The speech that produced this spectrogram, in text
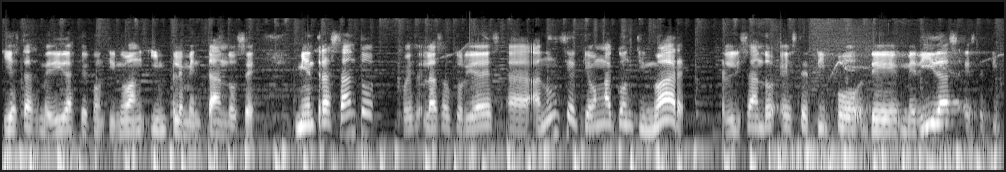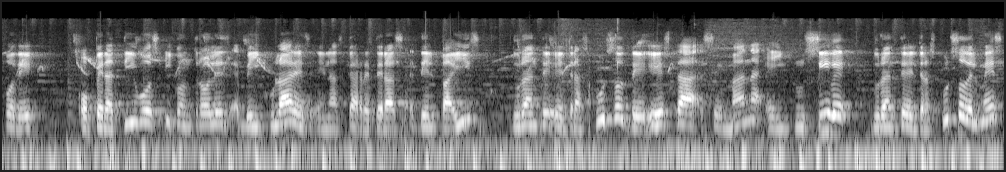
y estas medidas que continúan implementándose. Mientras tanto, pues las autoridades anuncian que van a continuar realizando este tipo de medidas, este tipo de operativos y controles vehiculares en las carreteras del país, durante el transcurso de esta semana e inclusive durante el transcurso del mes,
